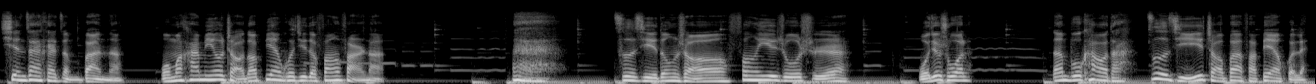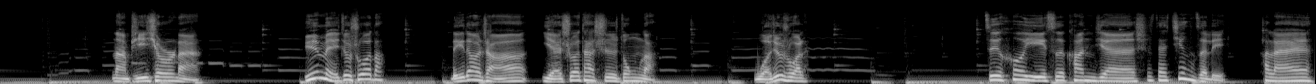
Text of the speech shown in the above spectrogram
现在该怎么办呢？我们还没有找到变回去的方法呢。哎，自己动手，丰衣足食。我就说了。咱不靠他，自己找办法变回来。那皮丘呢？云美就说道：“李道长也说他失踪了。”我就说了，最后一次看见是在镜子里，看来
